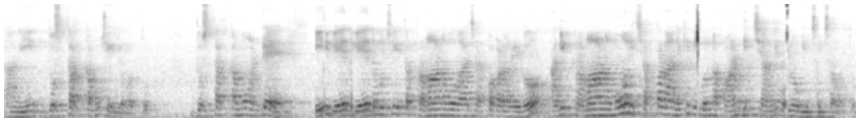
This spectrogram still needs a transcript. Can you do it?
కానీ దుస్తర్కము చేయవద్దు. దుస్తర్కము అంటే ఈ వేద వేదము చేత ప్రమాణముగా చెప్పబడలేదో అది ప్రమాణము అని చెప్పడానికి నీకున్న పాండిత్యాన్ని ఉపయోగించవద్దు.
